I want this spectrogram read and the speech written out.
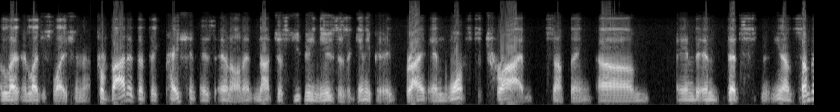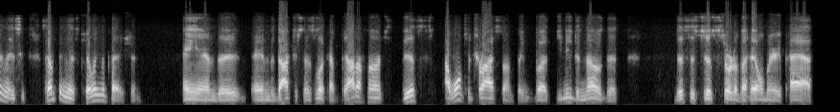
le- legislation, provided that the patient is in on it, not just being used as a guinea pig, right, and wants to try something, um, and and that's you know something that's something that's killing the patient, and the and the doctor says, look, I've got a hunch. This I want to try something, but you need to know that this is just sort of a hail mary pass,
